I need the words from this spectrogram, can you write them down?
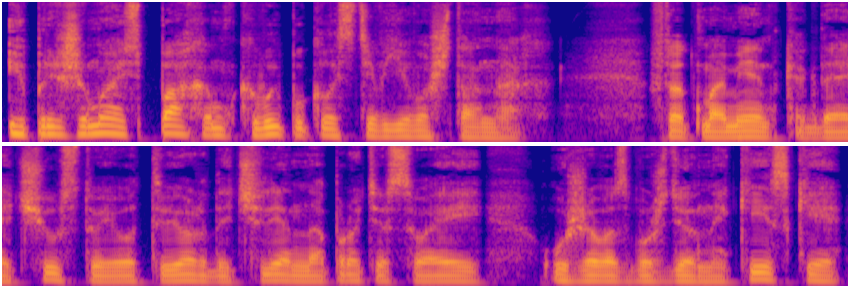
и прижимаюсь пахом к выпуклости в его штанах. В тот момент, когда я чувствую его твердый член напротив своей уже возбужденной киски,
